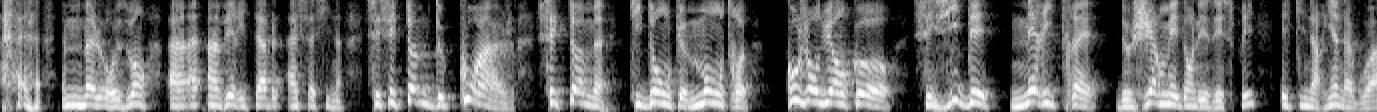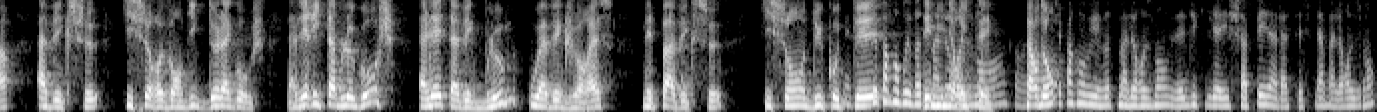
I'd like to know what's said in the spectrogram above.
malheureusement un, un, véritable assassinat. C'est cet homme de courage, cet homme qui donc montre qu'aujourd'hui encore, ses idées mériteraient de germer dans les esprits et qui n'a rien à voir avec ceux qui se revendiquent de la gauche. La véritable gauche, elle est avec Blum ou avec Jaurès, mais pas avec ceux qui sont du côté des minorités. Hein, Pardon Je n'ai pas compris votre malheureusement. Vous avez dit qu'il a échappé à l'assassinat malheureusement.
